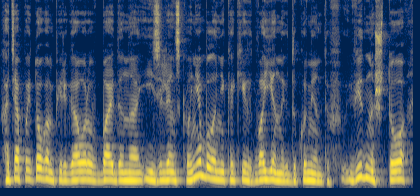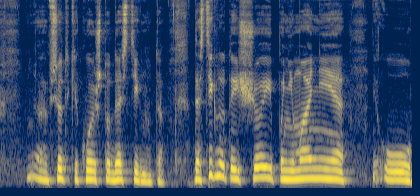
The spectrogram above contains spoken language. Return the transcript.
Хотя по итогам переговоров Байдена и Зеленского не было никаких военных документов, видно, что все-таки кое-что достигнуто. Достигнуто еще и понимание у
